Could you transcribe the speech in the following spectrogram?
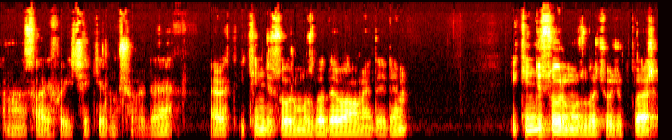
Hemen sayfayı çekelim şöyle. Evet ikinci sorumuzla devam edelim. İkinci sorumuzda çocuklar.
